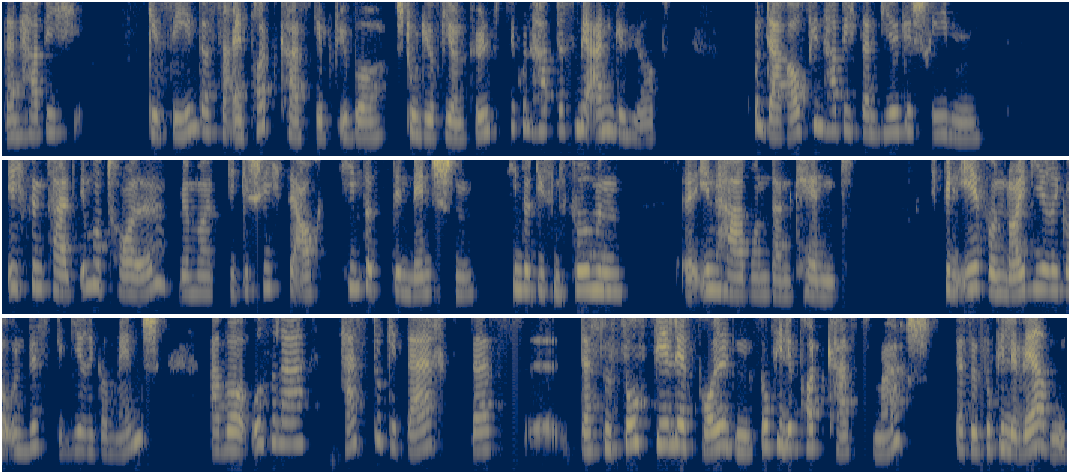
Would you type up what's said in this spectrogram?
dann habe ich gesehen, dass da ein Podcast gibt über Studio 54 und habe das mir angehört. Und daraufhin habe ich dann dir geschrieben, ich finde es halt immer toll, wenn man die Geschichte auch hinter den Menschen, hinter diesen Firmeninhabern dann kennt. Ich bin eh so ein neugieriger und wissbegieriger Mensch. Aber Ursula, hast du gedacht, dass, äh, dass du so viele Folgen, so viele Podcasts machst? dass es so viele werden.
